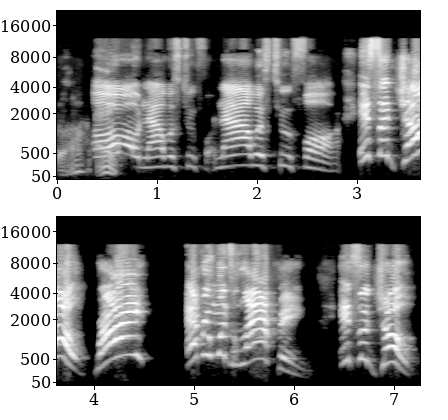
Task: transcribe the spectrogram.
well, oh, now it's too far. Now it's too far. It's a joke, right? Everyone's laughing. It's a joke.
